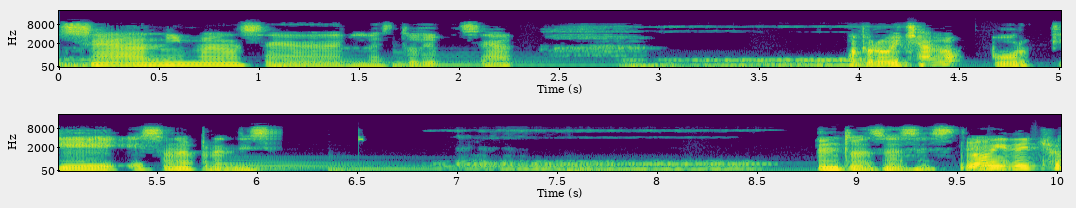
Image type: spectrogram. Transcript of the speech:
sea anima, sea el estudio que sea, aprovechalo porque es un aprendizaje. Entonces, este... No, y de hecho,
